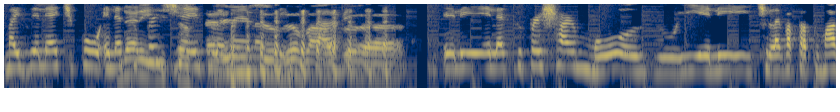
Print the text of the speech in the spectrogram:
mas ele é tipo, ele é Daddy super issues, gentleman, issues, assim, sabe? é. Ele, ele é super charmoso e ele te leva pra tomar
